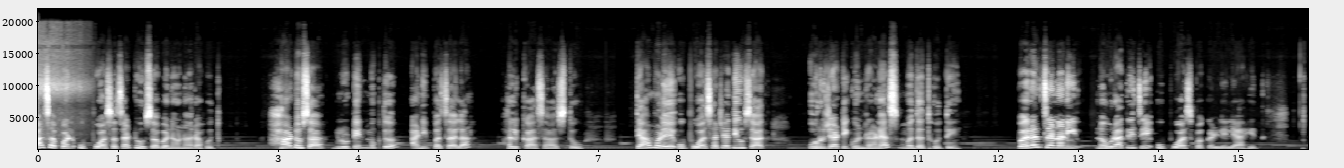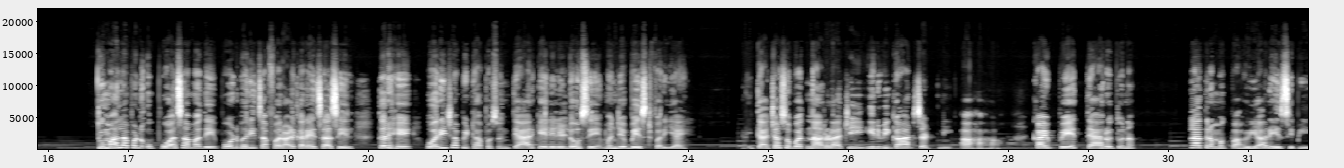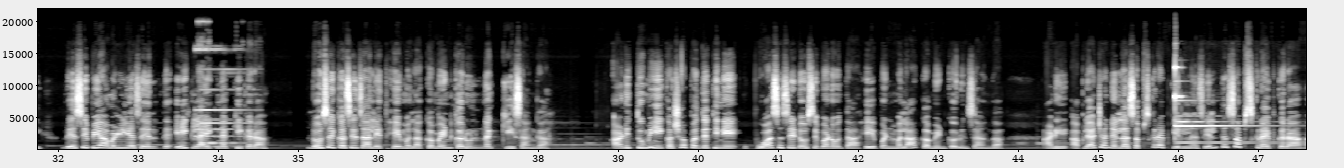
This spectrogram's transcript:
आज आपण उपवासाचा डोसा बनवणार आहोत. हा डोसा ग्लुटेनमुक्त आणि पचायला हलका असा असतो. त्यामुळे उपवासाच्या दिवसात ऊर्जा टिकून राहण्यास मदत होते. बऱ्याच जणांनी नवरात्रीचे उपवास पकडलेले आहेत. तुम्हाला पण उपवासामध्ये पोटभरीचा फराळ करायचा असेल तर हे वरीच्या पिठापासून तयार केलेले डोसे म्हणजे बेस्ट पर्याय. आणि त्याच्यासोबत नारळाची हिरवीगार चटणी. आहा हा काय पेत तयार होतो ना? चला तर मग पाहूया रेसिपी रेसिपी आवडली असेल तर एक लाईक नक्की करा. डोसे कसे झालेत हे मला कमेंट करून नक्की सांगा. आणि तुम्ही कशा पद्धतीने उपवास असे डोसे बनवता हे पण मला कमेंट करून सांगा. आणि आपल्या चॅनलला सबस्क्राईब केलं नसेल तर सबस्क्राईब करा.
